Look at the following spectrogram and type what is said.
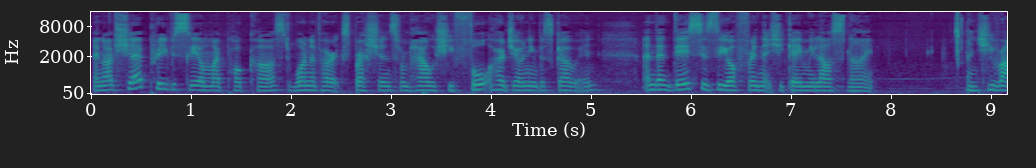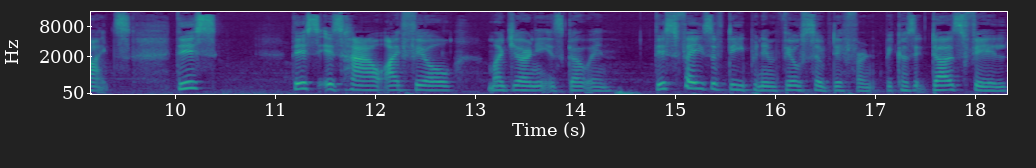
And I've shared previously on my podcast one of her expressions from how she thought her journey was going. And then this is the offering that she gave me last night. And she writes, This this is how I feel my journey is going. This phase of deepening feels so different because it does feel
